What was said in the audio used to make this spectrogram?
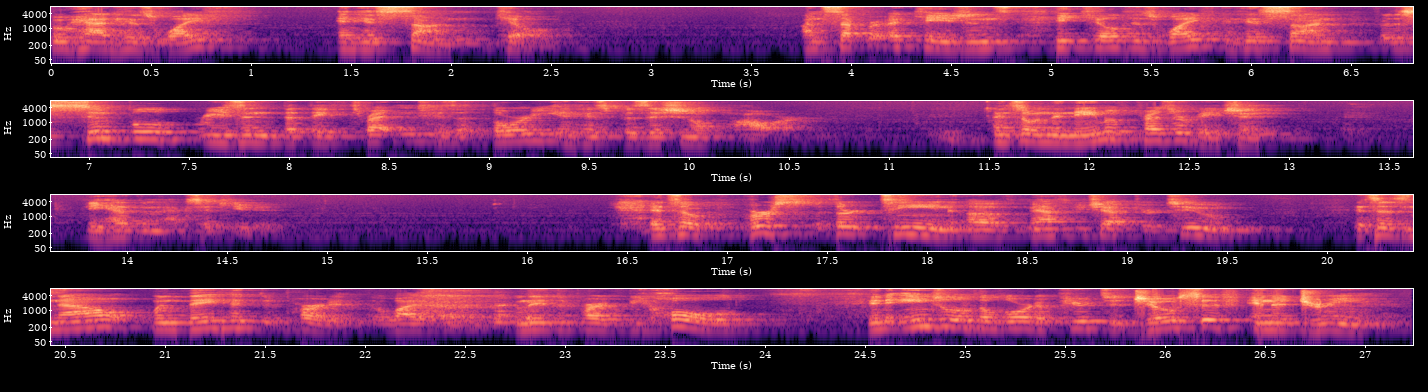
who had his wife and his son killed. On separate occasions, he killed his wife and his son for the simple reason that they threatened his authority and his positional power. And so, in the name of preservation, he had them executed. And so, verse 13 of Matthew chapter 2 it says, Now when they had departed, the wise men, when they departed, behold, an angel of the Lord appeared to Joseph in a dream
